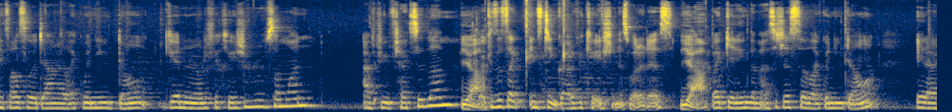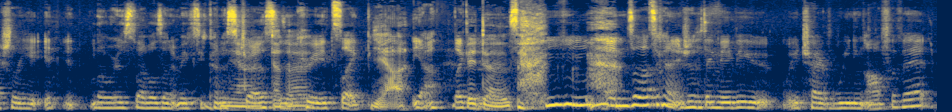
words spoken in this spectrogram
it's also a downer like when you don't get a notification from someone after you've texted them. Yeah. Because it's like instant gratification is what it is. Yeah. By getting the messages. So like when you don't, it actually it, it lowers levels and it makes you kind of Yeah, stressed and it it? creates like yeah, yeah like it does. and so that's kind of interesting. Maybe we try weaning off of it,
